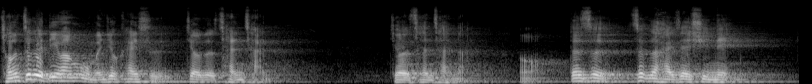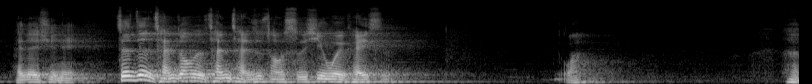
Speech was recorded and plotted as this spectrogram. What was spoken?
从这个地方我们就开始叫做参禅，叫做参禅了，哦。但是这个还在训练，还在训练。真正禅宗的参禅是从十信位开始。哇，哼，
